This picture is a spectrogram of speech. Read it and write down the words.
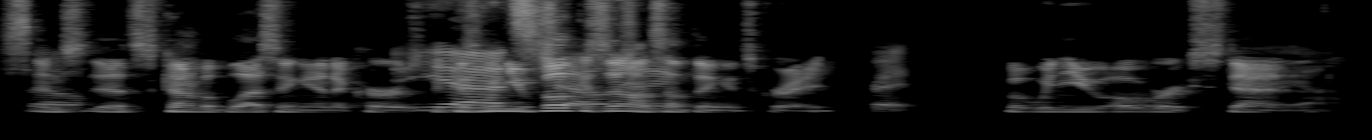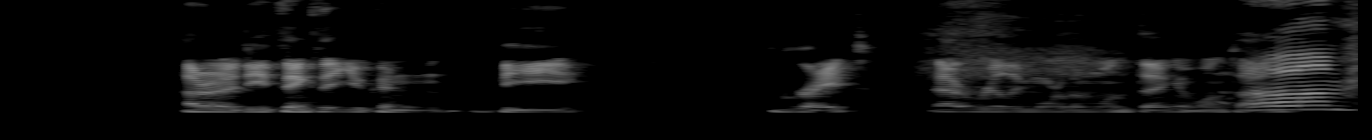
So And it's, it's kind of a blessing and a curse because Yeah, when you focus in on something, it's great. right. But when you overextend, Yeah. I don't know. Do you think that you can be great at really more than one thing at one time? Um,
